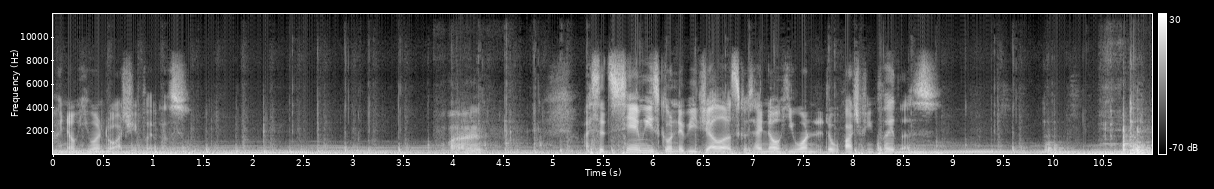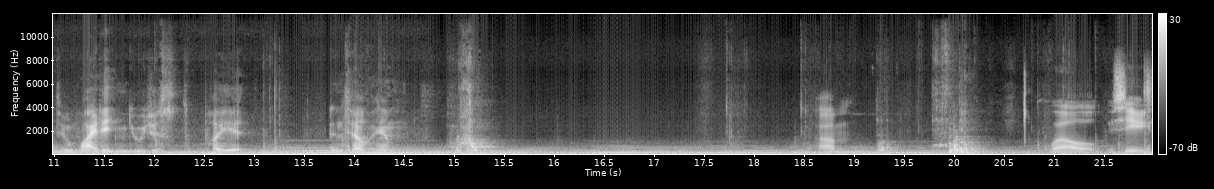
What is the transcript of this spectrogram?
I know he wanted to watch me play this. What? I said Sammy's going to be jealous because I know he wanted to watch me play this. Dude, why didn't you just play it and tell him? Um. Well, you see,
